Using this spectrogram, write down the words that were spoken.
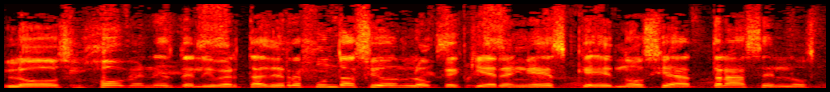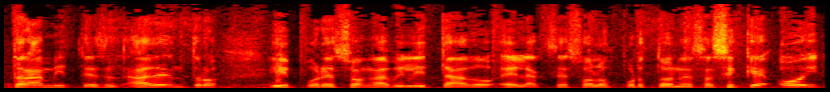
los jóvenes de libertad y refundación lo que quieren es que no se atrasen los trámites adentro y por eso han habilitado el acceso a los portones. Así que hoy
